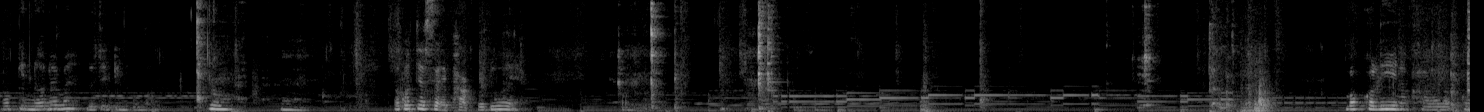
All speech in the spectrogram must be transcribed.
เรากินเนื้อได้ไหมหรือจะกินกับนม นมแล้วก็จะใส่ผักไปด้วยบรอกโคลี่นะคะ แล้วก็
